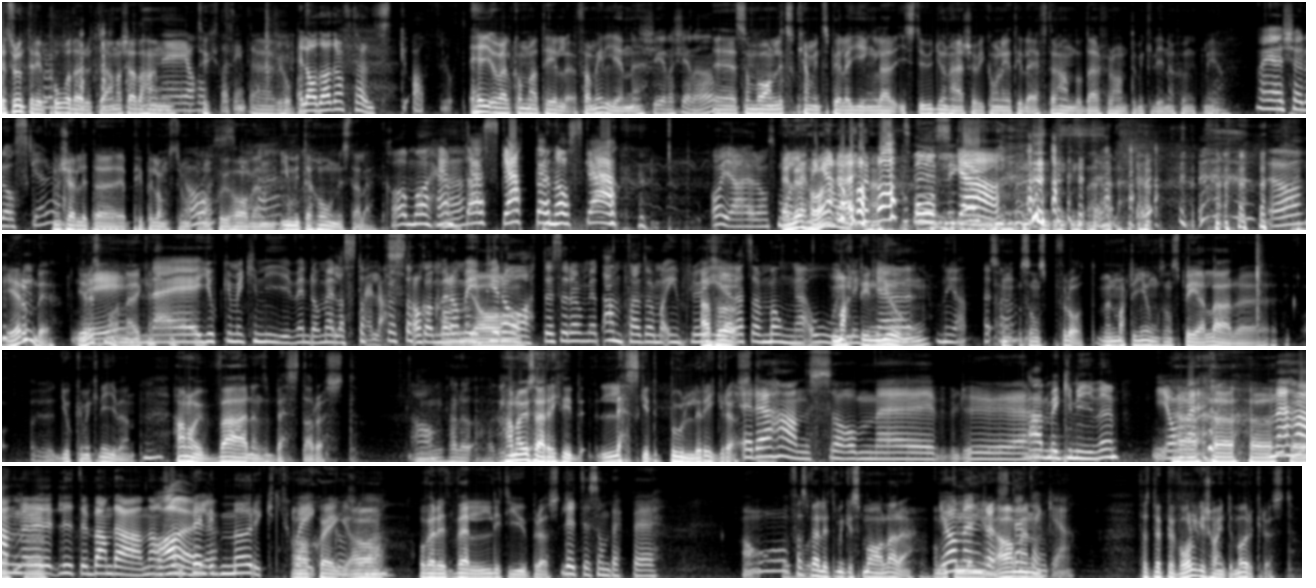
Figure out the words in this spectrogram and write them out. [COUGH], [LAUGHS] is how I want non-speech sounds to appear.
Jag tror inte det är på där ute, annars hade han Nej, jag tyckt... hoppas inte. Eh, vi hoppas. Eller då hade de fått höra en sk- ah, förlåt. Hej och välkomna till familjen. Tjena tjena. Eh, som vanligt så kan vi inte spela jinglar i studion här så vi kommer lägga till det i efterhand och därför har inte Mikkelina sjungit med. Men jag körde Oskar. Hon kör lite Mm. Pippi Långstrump och de sju haven imitation istället. Kom och hämta skatten Oskar! [LAUGHS] Oj, ja, är de smålänningar han? där? Oskar! [LAUGHS] [LAUGHS] ja. Är de det? Är det Nej. små? Nej, kanske. Nej, Jocke med kniven, de är alla Stock från Stockholm, men de är ju Ja. pirater så de, jag antar att de har influerats av många olika... Martin Ljung, nya- Som, som, förlåt, men Martin Ljung som spelar eh, Jocke med kniven, Mm. han har ju världens bästa röst. Ja. Mm, han, har, Han har ju så här riktigt läskigt bullrig röst. Är det han som eh, du... Han med kniven. Ja, men, [LAUGHS] men han med lite bandana och så Ja, väldigt ja. mörkt Ja, skägg, skägg, och ja. Och väldigt, väldigt djup röst. Lite som Beppe. Ja, fast väldigt mycket smalare. och mycket Ja men längre. rösten ja, men, tänker jag. Fast Beppe Wolgers har inte mörk röst.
